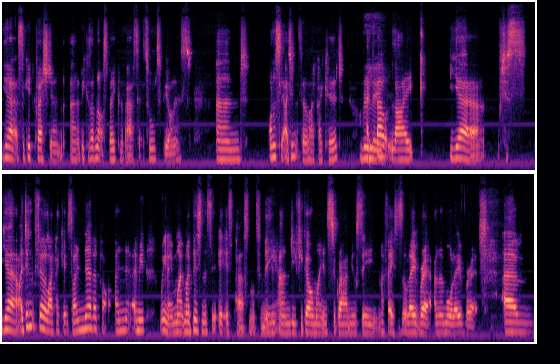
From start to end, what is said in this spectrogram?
Yeah, it's a good question uh, because I've not spoken about it at all, to be honest. And honestly, I didn't feel like I could. Really? I felt like, yeah, just yeah, I didn't feel like I could. So I never put. I, ne- I mean, you know, my my business it, it is personal to me, and if you go on my Instagram, you'll see my face is all over it, and I'm all over it. Um,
